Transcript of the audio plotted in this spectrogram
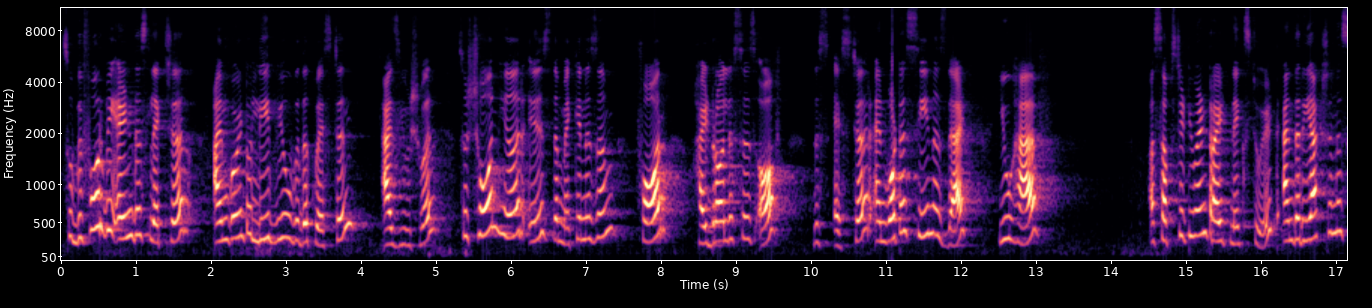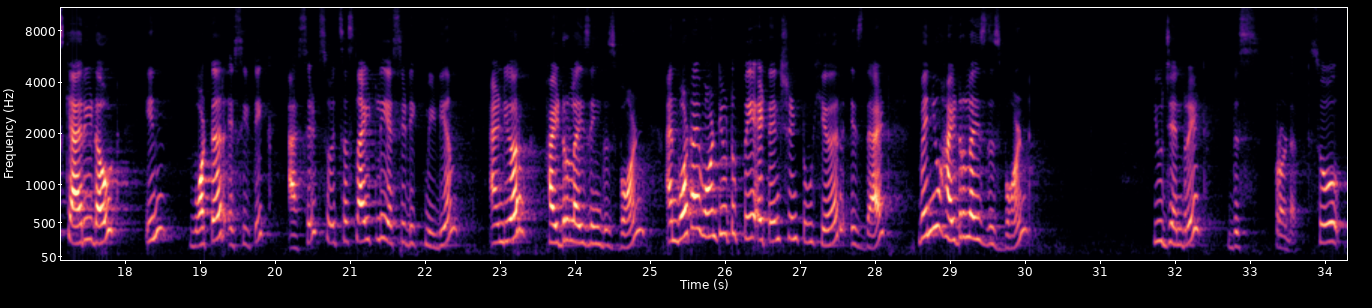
So, before we end this lecture I am going to leave you with a question as usual. So, shown here is the mechanism for hydrolysis of this ester and what is seen is that you have a substituent right next to it and the reaction is carried out in water acetic acid. So, it is a slightly acidic medium and you are hydrolyzing this bond and what I want you to pay attention to here is that when you hydrolyze this bond you generate this product. So,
